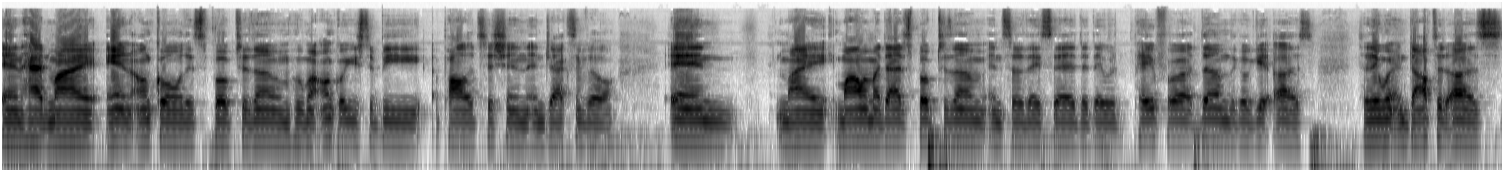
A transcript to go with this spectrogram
and had my aunt and uncle that spoke to them. Who my uncle used to be a politician in Jacksonville, and my mom and my dad spoke to them, and so they said that they would pay for them to go get us. So they went and adopted us,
